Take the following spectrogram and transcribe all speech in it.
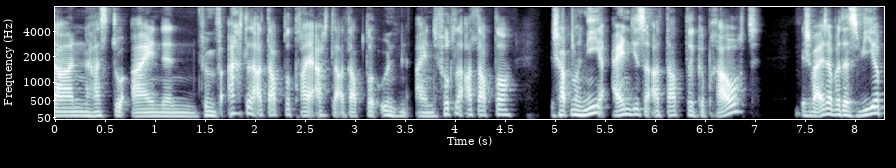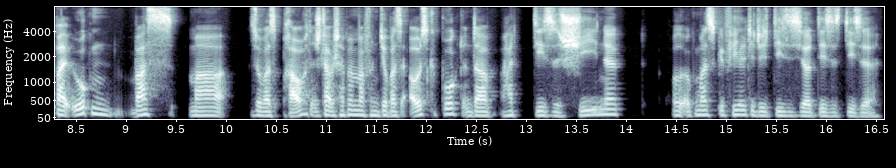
dann hast du einen 5 Achtel Adapter, 3 Achtel Adapter und einen Viertel Adapter. Ich habe noch nie einen dieser Adapter gebraucht. Ich weiß aber, dass wir bei irgendwas mal sowas brauchten. Ich glaube, ich habe mal von dir was ausgeburgt und da hat diese Schiene oder irgendwas gefehlt, die, dieses hier, dieses, diese,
